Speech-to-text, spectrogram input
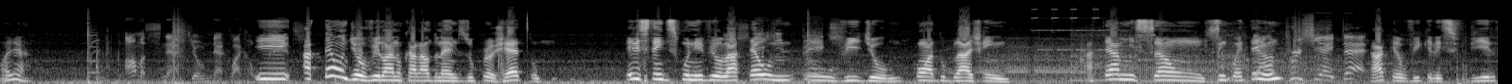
Olha. E até onde eu vi lá no canal do Nemes do projeto, eles têm disponível lá até o, o vídeo com a dublagem até a missão 51, tá? Que eu vi que eles viram,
